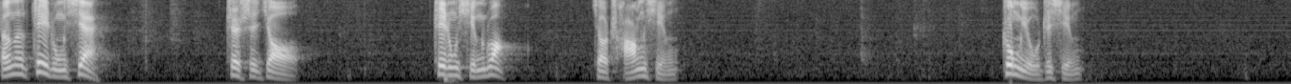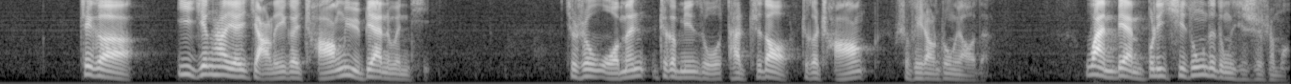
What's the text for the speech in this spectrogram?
等等，这种线，这是叫这种形状叫长形，重有之形。这个《易经》上也讲了一个长与变的问题。就是我们这个民族，他知道这个长是非常重要的。万变不离其宗的东西是什么？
